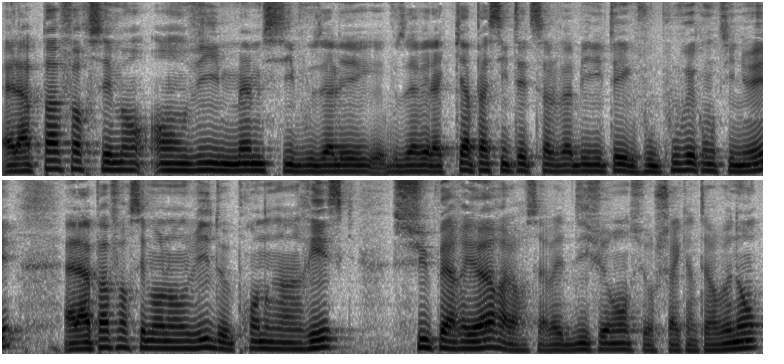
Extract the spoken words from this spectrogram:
elle n'a pas forcément envie, même si vous, avez la capacité de solvabilité et que vous pouvez continuer, elle n'a pas forcément l'envie de prendre un risque supérieur. Alors, ça va être différent sur chaque intervenant,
